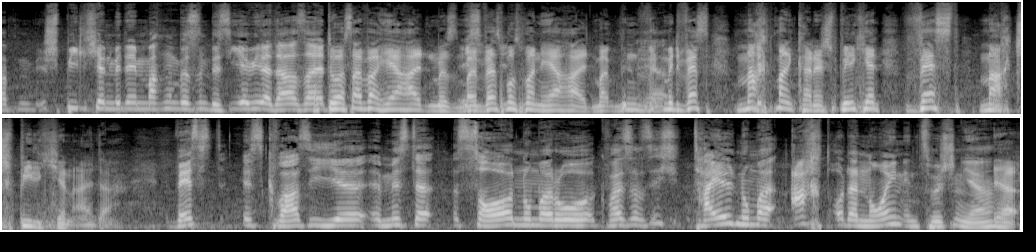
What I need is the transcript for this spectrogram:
Hab ein Spielchen mit dem machen müssen, bis ihr wieder da seid. Du hast einfach herhalten müssen. Ich- Beim West muss man herhalten. Mit, Ja. mit West macht man keine Spielchen. West macht Spielchen, Alter. West ist quasi hier äh, Mr. Saw Numero, quasi was ich, Teil Nummer 8 oder 9 inzwischen, ja. Ja.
